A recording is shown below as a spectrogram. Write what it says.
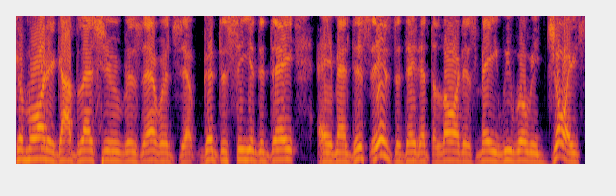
Good morning. God bless you, Ms. Edwards. Yep. Good to see you today. Amen. This is the day that the Lord has made. We will rejoice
